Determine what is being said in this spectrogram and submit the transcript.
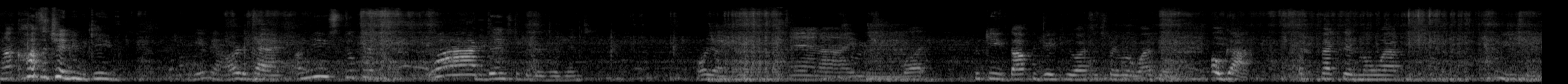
Not concentrating the game. You gave me a heart attack. Are you stupid? What? I'm doing stupid decisions. Oh yeah. And I'm what? Freaking Dr. JQS his favorite weapon. Oh god. Effective, no weapon. Who used it?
